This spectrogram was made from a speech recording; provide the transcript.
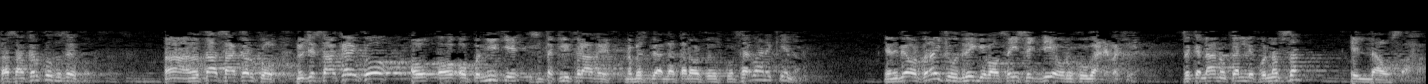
تا ساکر کو څه کو ها نو تا ساکر کو نو چې ساکر کو او او پنی کې څه تکلیف راغې نو بس بیا الله تعالی ورته اوس کو صاحبانه کینا یعنی بیا ورته نه چې ودرېږي با صحیح سجدي او رکوګانې وکړي ځکه لا نکلف نفسا الا وسعها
